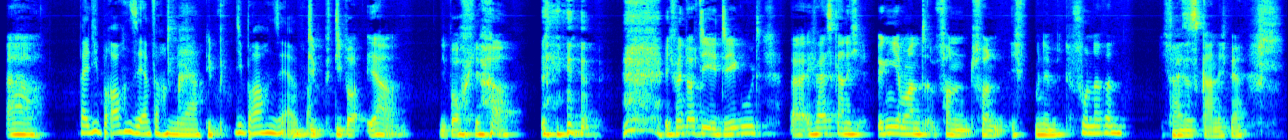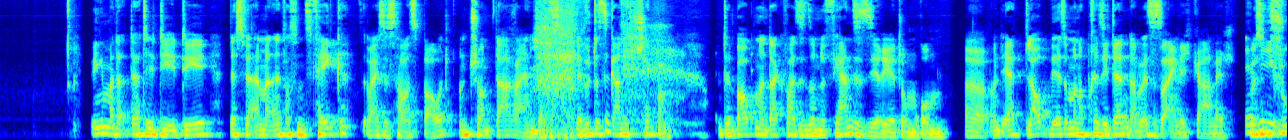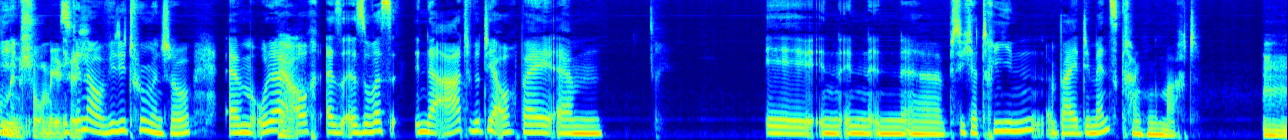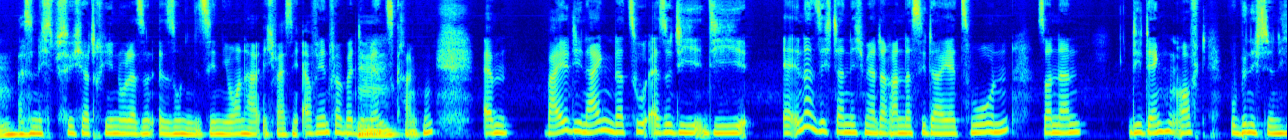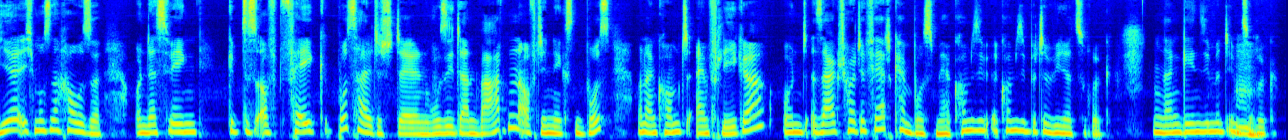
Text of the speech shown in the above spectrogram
Ah, Weil die brauchen sie einfach mehr. Die- Die, brauchen sie einfach. Die, die, ja, die braucht, ja. ich finde auch die Idee gut. Äh, ich weiß gar nicht, irgendjemand von, von, ich eine Mitbewohnerin? Ich weiß es gar nicht mehr. Irgendjemand hat- hatte die Idee, dass wir einmal einfach so ein Fake-Weißes Haus baut und Trump da reinsetzt. Der wird das gar nicht checken. Und dann baut man da quasi so eine Fernsehserie drumrum. Äh, und er glaubt, er ist immer noch Präsident, aber ist es eigentlich gar nicht. Ja, Ein bisschen wie- Truman Show mäßig. Genau, wie die Truman Show. Ähm, oder Ja. auch, also äh, sowas in der Art wird ja auch bei ähm, äh, in, in, in äh, Psychiatrien bei Demenzkranken gemacht. Mhm. Also nicht Psychiatrien oder so, äh, so Senioren, ich weiß nicht, auf jeden Fall bei Demenzkranken. Ähm, weil die neigen dazu, also die, die erinnern sich dann nicht mehr daran, dass sie da jetzt wohnen, sondern die denken oft, wo bin ich denn hier? Ich muss nach Hause. Und deswegen gibt es oft Fake-Bushaltestellen, wo sie dann warten auf den nächsten Bus und dann kommt ein Pfleger und sagt, heute fährt kein Bus mehr. Kommen Sie, kommen Sie bitte wieder zurück. Und dann gehen sie mit ihm zurück.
